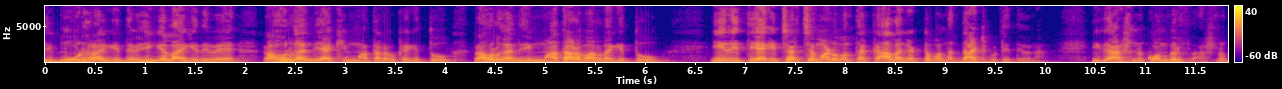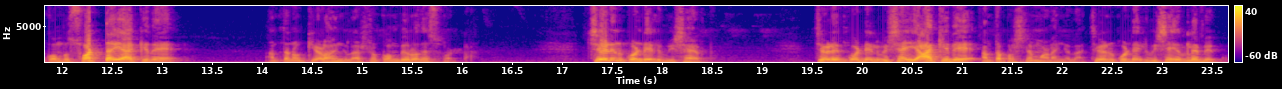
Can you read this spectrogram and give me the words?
ದಿಗ್ಮೂಢರಾಗಿದ್ದೇವೆ, ಹೀಗೆಲ್ಲ ಆಗಿದ್ದೇವೆ. ರಾಹುಲ್ ಗಾಂಧಿ ಯಾಕೆ ಹಿಂಗೆ ಮಾತಾಡಬೇಕಾಗಿತ್ತು? ರಾಹುಲ್ ಗಾಂಧಿ ಹಿಂಗೆ ಮಾತಾಡಬಾರ್ದಾಗಿತ್ತು? ಈ ರೀತಿಯಾಗಿ ಚರ್ಚೆ ಮಾಡುವಂಥ ಕಾಲಘಟ್ಟವನ್ನು ದಾಟಿಬಿಟ್ಟಿದ್ದೇವೆ ನಾವು. ಈಗ ಅರ್ಶಿನ ಕೊಂಬಿರ್ತದೆ ಅರ್ಶಿನ ಕೊಂಬು ಸೊಟ್ಟ ಯಾಕಿದೆ ಅಂತ ನಾವು ಕೇಳೋ ಹಂಗಿಲ್ಲ. ಅರ್ಶಿನ ಕೊಂಬಿರೋದೇ ಸೊಟ್ಟ. ಚೇಳಿನ ಕೊಂಡೆಯಲ್ಲಿ ವಿಷ ಇರ್ತದೆ. ಚೇಳಿನ ಕೊಂಡೆಯಲ್ಲಿ ವಿಷ ಯಾಕಿದೆ ಅಂತ ಪ್ರಶ್ನೆ ಮಾಡೋಂಗಿಲ್ಲ. ಚೇಳಿನ ಕೊಂಡೆಯಲ್ಲಿ ವಿಷ ಇರಲೇಬೇಕು.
